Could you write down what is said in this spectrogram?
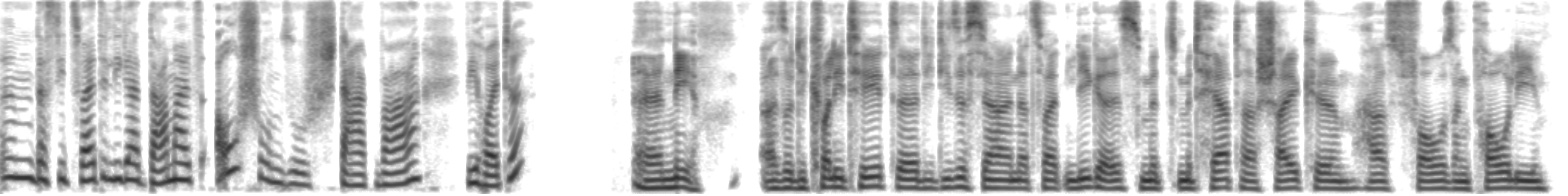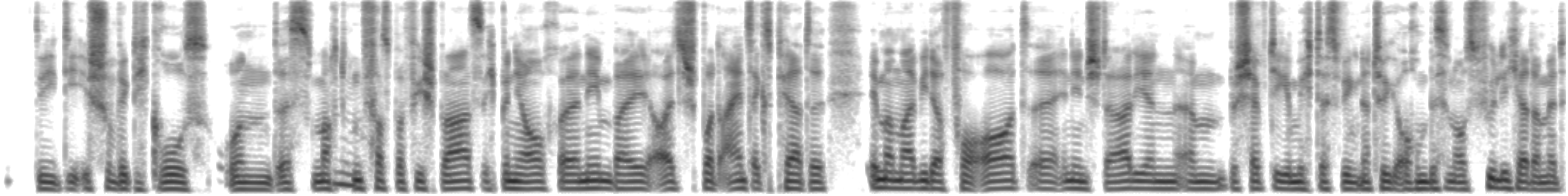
ähm, dass die zweite Liga damals auch schon so stark war wie heute? Äh, nee. Also die Qualität, äh, die dieses Jahr in der zweiten Liga ist mit, mit Hertha, Schalke, HSV, St. Pauli, die, die ist schon wirklich groß und es macht mhm. unfassbar viel Spaß. Ich bin ja auch äh, nebenbei als Sport 1-Experte immer mal wieder vor Ort äh, in den Stadien, ähm, beschäftige mich deswegen natürlich auch ein bisschen ausführlicher damit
